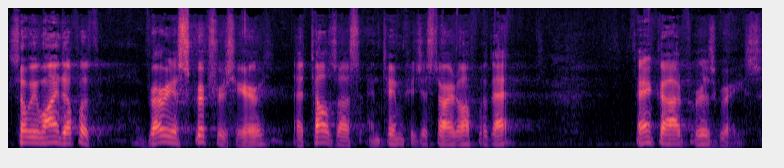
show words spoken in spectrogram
So we wind up with various scriptures here that tells us, and Tim, could you start off with that? Thank God for his grace.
